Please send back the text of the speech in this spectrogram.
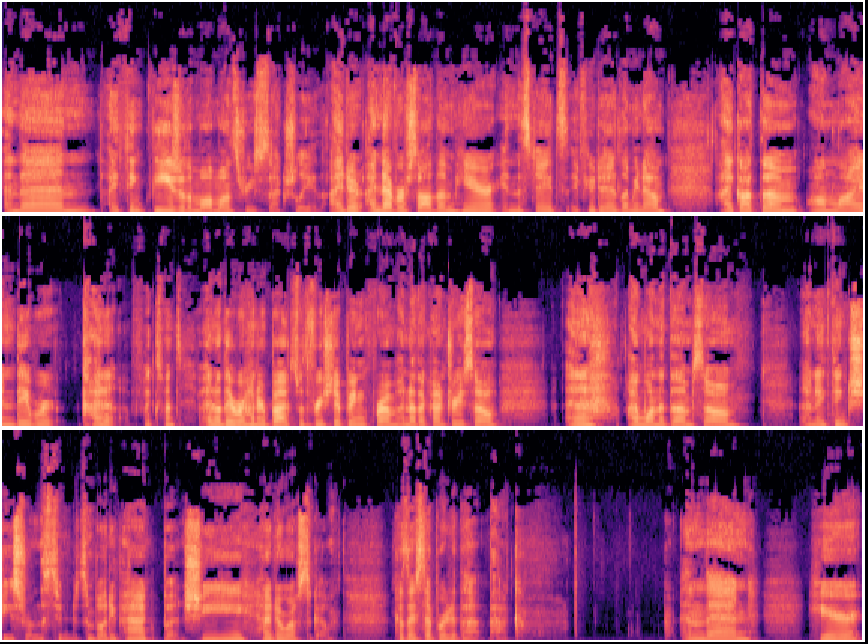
And then I think these are the mall monsters actually. I don't I never saw them here in the States. If you did, let me know. I got them online. They were kind of expensive. I know they were 100 bucks with free shipping from another country, so eh, I wanted them, so and I think she's from the Student Disembodied pack, but she had nowhere else to go because I separated that pack. And then here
